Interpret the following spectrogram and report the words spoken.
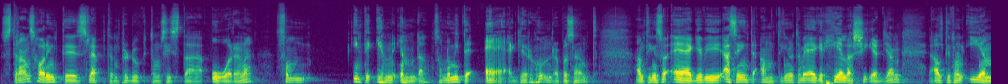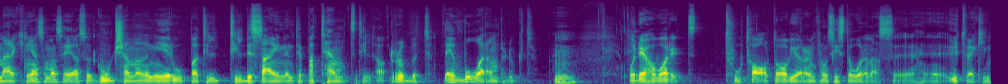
Strands har inte släppt en produkt de sista åren som inte en enda som de inte äger 100%. Antingen så äger vi, alltså inte antingen utan vi äger hela kedjan. Alltifrån e-märkningar som man säger, alltså godkännanden i Europa till, till designen, till patent, till ja, rubbet. Det är våran produkt. Mm. Och det har varit totalt avgörande från de sista årens eh, utveckling.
